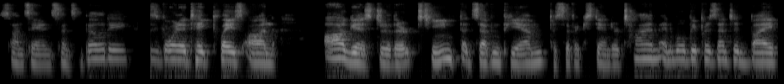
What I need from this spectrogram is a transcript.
Sansei and Sensibility. This is going to take place on August 13th at 7 p.m. Pacific Standard Time and will be presented by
